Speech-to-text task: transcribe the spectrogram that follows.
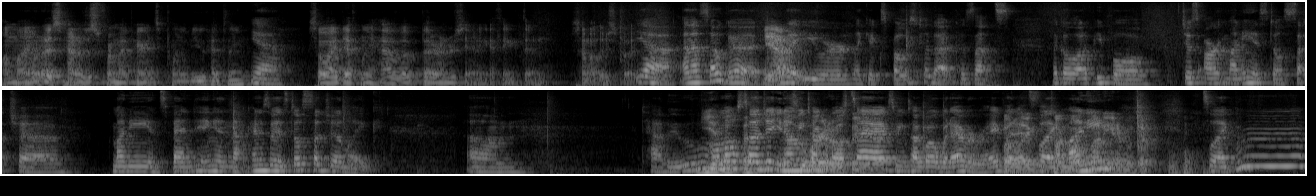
on my own i just kind of just from my parents point of view kind of thing Yeah. so i definitely have a better understanding i think than some others but Yeah. And that's so good Yeah. that you were like exposed to that because that's like a lot of people just aren't money is still such a money and spending and that kind of stuff. It's still such a like um, taboo Yeah, almost subject. You know, we talk word I was about sex, of. we can talk about whatever, right? But, But, like, it's like money. money and everyone's like, It's like, mm,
